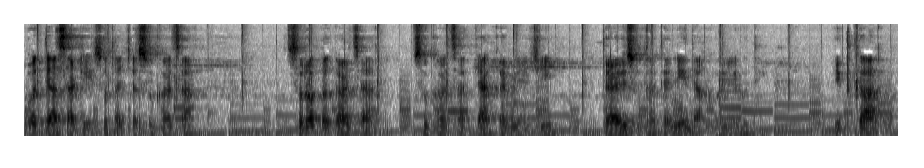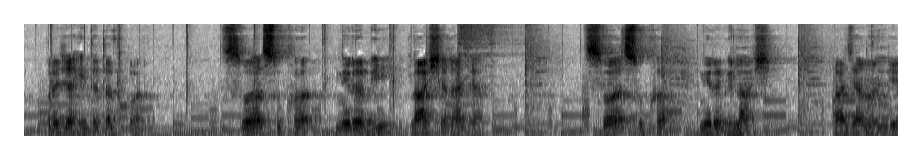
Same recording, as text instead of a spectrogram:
व त्यासाठी स्वतःच्या सुखाचा सर्व प्रकारचा सुखाचा त्याग करण्याची तयारी सुद्धा त्यांनी दाखवली होती. इतका प्रजाहित तत्पर स्वसुख निरभिलाष राजा स्वसुख निरभिलाष राजा म्हणजे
